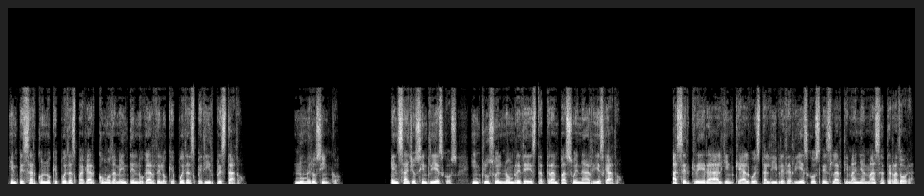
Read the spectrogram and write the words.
empezar con lo que puedas pagar cómodamente en lugar de lo que puedas pedir prestado. Número 5. Ensayo sin riesgos, incluso el nombre de esta trampa suena arriesgado. Hacer creer a alguien que algo está libre de riesgos es la artimaña más aterradora.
